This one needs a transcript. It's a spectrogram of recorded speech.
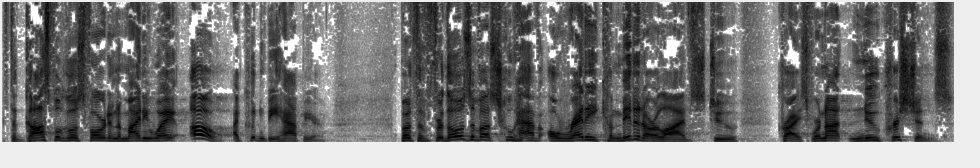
if the gospel goes forward in a mighty way, oh, I couldn't be happier. But for those of us who have already committed our lives to Christ, we're not new Christians.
